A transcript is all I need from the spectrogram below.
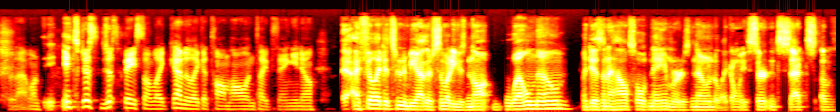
for that one, it's just just based on like kind of like a Tom Holland type thing, you know. I feel like it's going to be either somebody who's not well known, like isn't a household name, or is known to like only certain sets of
